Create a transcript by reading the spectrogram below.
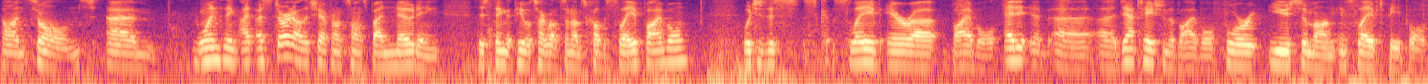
on Psalms, um, one thing I, I started out the chapter on Psalms by noting this thing that people talk about sometimes called the Slave Bible, which is this s- slave era Bible edit, uh, adaptation of the Bible for use among enslaved people.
